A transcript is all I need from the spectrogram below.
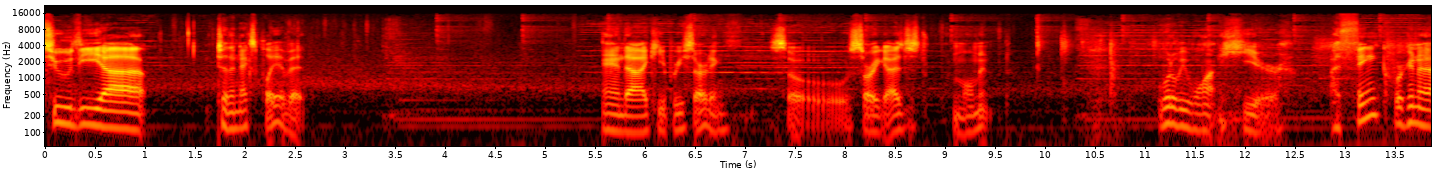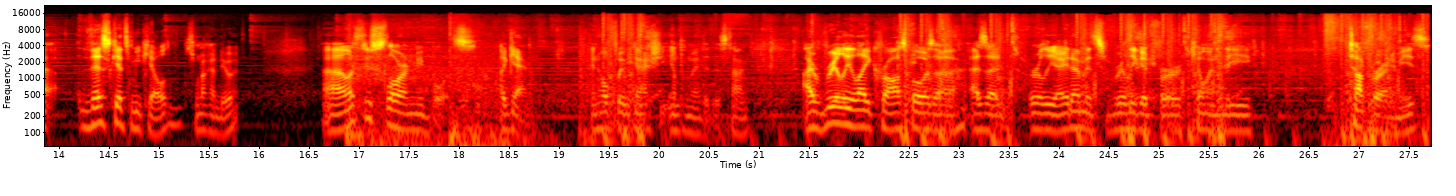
to the uh, to the next play of it. And uh, I keep restarting. So sorry guys, just a moment. What do we want here? I think we're gonna. This gets me killed, so I'm not gonna do it. Uh, let's do slower enemy bullets again, and hopefully we can actually implement it this time. I really like crossbow as a as an early item. It's really good for killing the tougher enemies.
